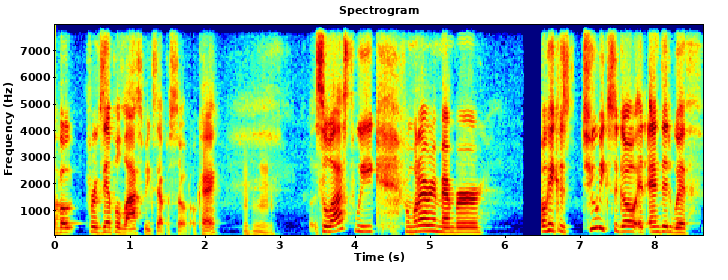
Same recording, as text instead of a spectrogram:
about, for example, last week's episode. Okay. Mm-hmm. So last week, from what I remember, okay, because two weeks ago it ended with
